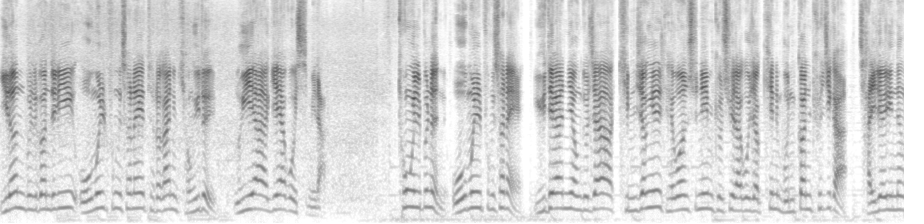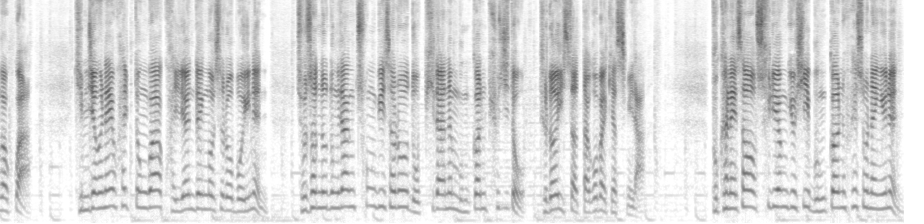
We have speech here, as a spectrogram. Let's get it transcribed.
이런 물건들이 오물풍선에 들어간 경위를 의아하게 하고 있습니다. 통일부는 오물풍선에 위대한 영도자 김정일 대원수님 교수라고 적힌 문건 표지가 잘려 있는 것과 김정은의 활동과 관련된 것으로 보이는 조선노동당 총비서로 높이라는 문건 표지도 들어 있었다고 밝혔습니다. 북한에서 수령교시 문건 훼손 행위는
